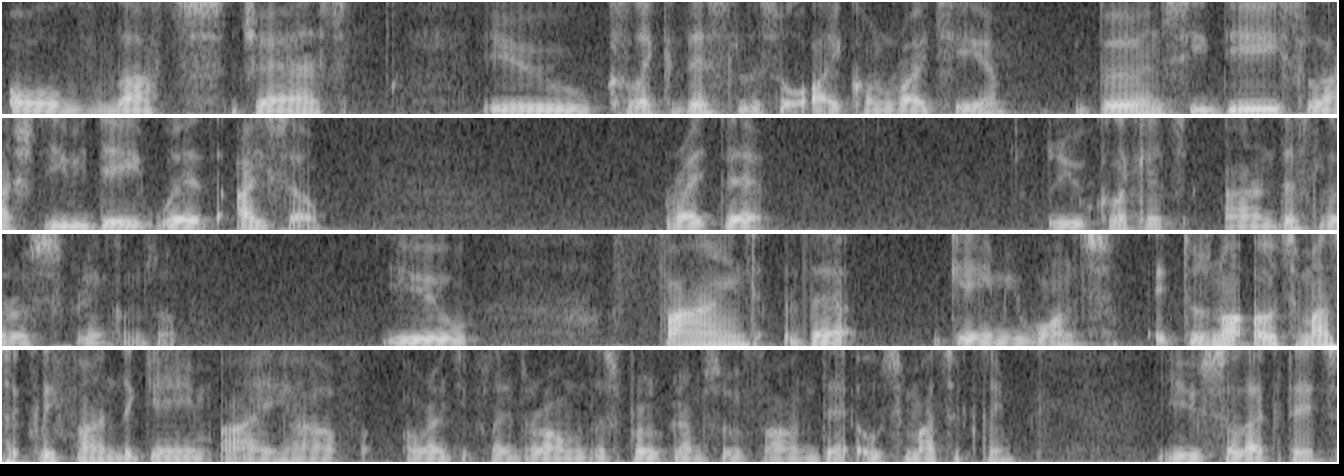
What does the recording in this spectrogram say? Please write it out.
all that jazz you click this little icon right here burn CD slash DVD with ISO right there. You click it and this little screen comes up. You find the game you want. It does not automatically find the game. I have already played around with this program so we found it automatically you select it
